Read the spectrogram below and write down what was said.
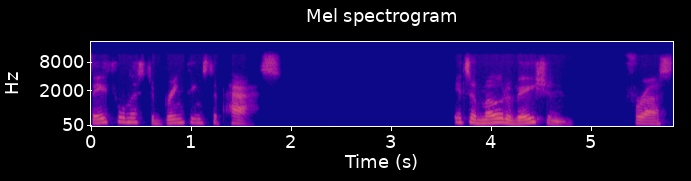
faithfulness to bring things to pass. It's a motivation for us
